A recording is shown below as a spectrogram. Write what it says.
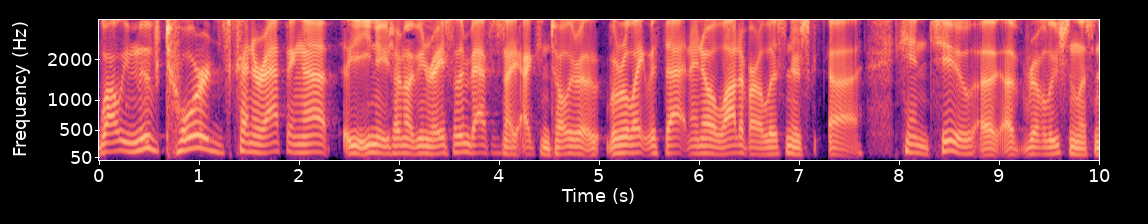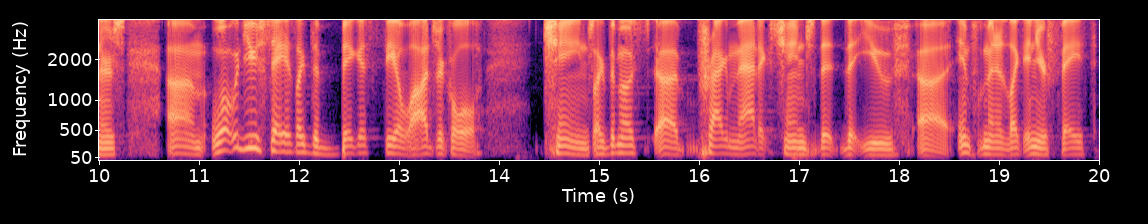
while we move towards kind of wrapping up, you know, you're talking about being raised Southern Baptist, and I, I can totally re- relate with that. And I know a lot of our listeners uh, can too, uh, of Revolution listeners. Um, what would you say is like the biggest theological change, like the most uh, pragmatic change that that you've uh, implemented, like in your faith?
